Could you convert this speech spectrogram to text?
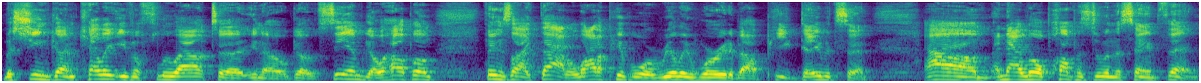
Machine Gun Kelly even flew out to, you know, go see him, go help him, things like that. A lot of people were really worried about Pete Davidson. Um, and now Lil Pump is doing the same thing.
